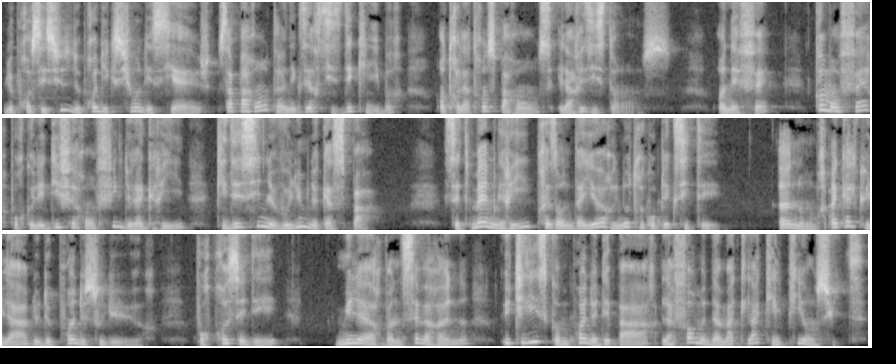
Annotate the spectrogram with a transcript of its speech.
Le processus de production des sièges s'apparente à un exercice d'équilibre entre la transparence et la résistance. En effet, comment faire pour que les différents fils de la grille qui dessinent le volume ne cassent pas? Cette même grille présente d'ailleurs une autre complexité, un nombre incalculable de points de soudure. Pour procéder, Müller van Severen utilise comme point de départ la forme d'un matelas qu'il plie ensuite.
